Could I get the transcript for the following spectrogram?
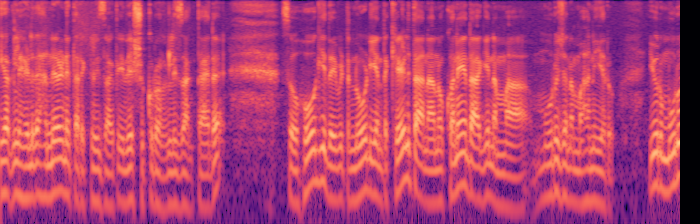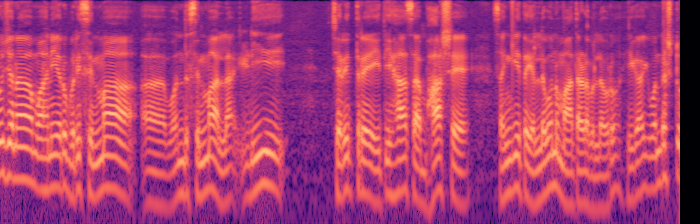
ಈಗಾಗಲೇ ಹೇಳಿದೆ ಹನ್ನೆರಡನೇ ತಾರೀಕು ರಿಲೀಸ್ ಆಗ್ತಾ ಇದೇ ಶುಕ್ರವಾರ ರಿಲೀಸ್ ಆಗ್ತಾ ಇದೆ. ಸೊ ಹೋಗಿ ದಯವಿಟ್ಟು ನೋಡಿ ಅಂತ ಕೇಳ್ತಾ ನಾನು ಕೊನೆಯದಾಗಿ ನಮ್ಮ ಮೂರು ಜನ ಮಹನೀಯರು. ಇವರು ಮೂರು ಜನ ಮಹನೀಯರು ಬರೀ ಸಿನಿಮಾ ಒಂದು ಸಿನಿಮಾ ಅಲ್ಲ, ಇಡೀ ಚರಿತ್ರೆ, ಇತಿಹಾಸ, ಭಾಷೆ, ಸಂಗೀತ ಎಲ್ಲವನ್ನೂ ಮಾತಾಡಬಲ್ಲವರು ಹೀಗಾಗಿ ಒಂದಷ್ಟು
